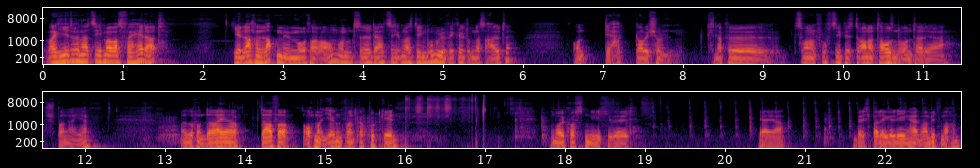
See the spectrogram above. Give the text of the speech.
Weil hier drin hat sich mal was verheddert. Hier lachen Lappen im Motorraum und äh, der hat sich um das Ding rumgewickelt, um das alte. Und der hat, glaube ich, schon knappe 250 bis 300.000 runter, der Spanner hier. Also von daher darf er auch mal irgendwann kaputt gehen. Neu kosten die nicht die Welt. Ja, ja. Werde ich bei der Gelegenheit mal mitmachen.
